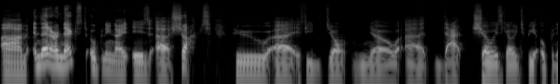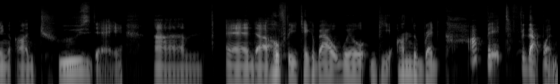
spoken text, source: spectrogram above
Um, and then our next opening night is uh, Shucked, who, uh, if you don't know, uh, that show is going to be opening on Tuesday. Um, and uh, hopefully bow will be on the red carpet for that one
